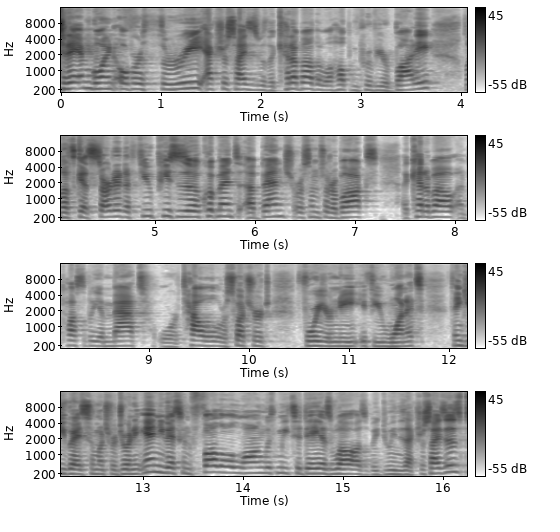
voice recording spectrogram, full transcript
Today I'm going over three exercises with a kettlebell that will help improve your body. Let's get started. A few pieces of equipment, a bench or some sort of box, a kettlebell, and possibly a mat or towel or sweatshirt for your knee if you want it. Thank you guys so much for joining in. You guys can follow along with me today as well as I'll be doing these exercises.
